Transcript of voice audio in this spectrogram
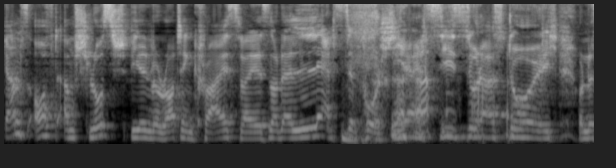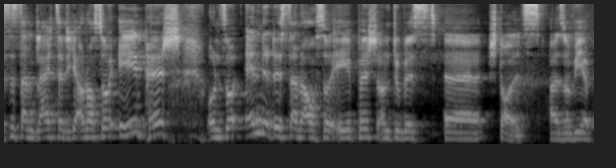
ganz oft am Schluss spielen wir Rotting Christ, weil jetzt noch der letzte Push. Jetzt ziehst du das durch und es ist dann gleichzeitig auch noch so episch und so endet es dann auch so episch und du bist äh, stolz. Also wir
